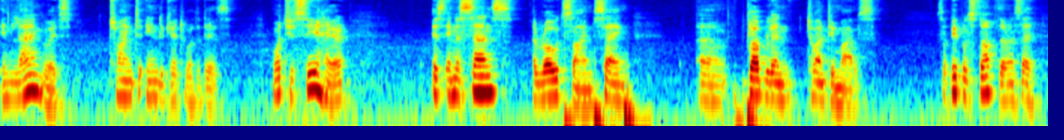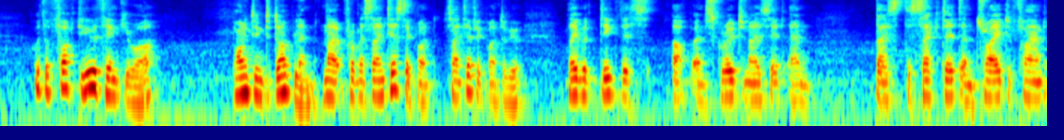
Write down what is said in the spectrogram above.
in language, trying to indicate what it is. What you see here is, in a sense, a road sign saying uh, Dublin 20 miles. So people stop there and say, Who the fuck do you think you are? Pointing to Dublin. Now, from a scientific point, scientific point of view, they would dig this up and scrutinize it and dis- dissect it and try to find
